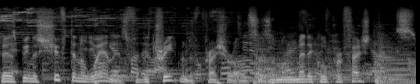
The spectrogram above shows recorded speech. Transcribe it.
there's been a shift in awareness for the treatment of pressure ulcers among medical professionals.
